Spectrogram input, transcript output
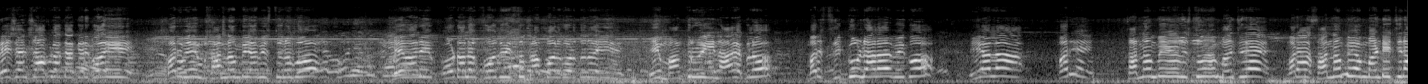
రేషన్ షాప్ల దగ్గరికి పోయి మరి మేము సన్నం బియ్యం ఇస్తున్నాము. మేమని ఫోటోలకు ఫోజు ఇస్తూ గప్పాలు కొడుతున్న ఈ ఈ మంత్రులు ఈ నాయకులు మరి సిగ్గు ఉండాలా మీకు? ఇలా మరి సన్నం బియ్యం ఇస్తున్నాం మంచిదే. మరి ఆ సన్నం బియ్యం పండించిన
